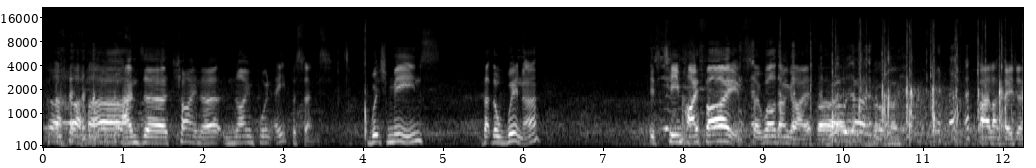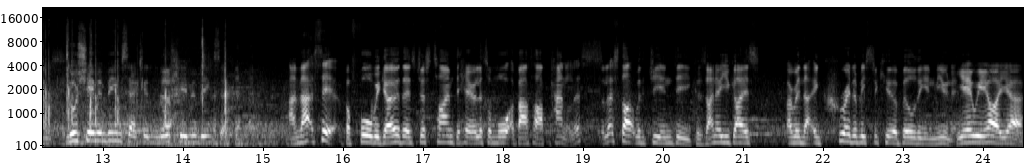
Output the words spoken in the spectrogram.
and uh, China 9.8%, which means that the winner is Team High Five. So well done, guys. Well done. Bad luck, hey James. No shame in being second, no shame in being second. And that's it. Before we go, there's just time to hear a little more about our panelists. So let's start with G&D because I know you guys are in that incredibly secure building in Munich. Yeah, we are, yeah.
